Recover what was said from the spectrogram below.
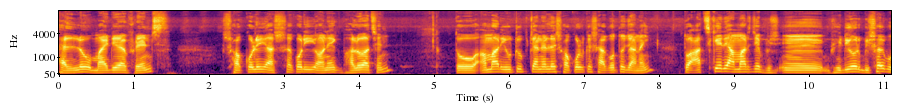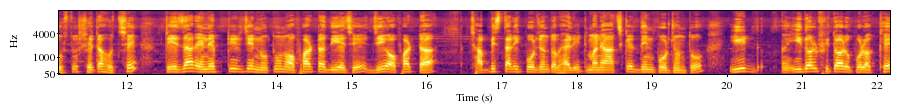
হ্যালো, মাই ডিয়ার ফ্রেন্ডস। সকলেই আশা করি অনেক ভালো আছেন। তো আমার ইউটিউব চ্যানেলে সকলকে স্বাগত জানাই। তো আজকের আমার যে ভিডিওর বিষয়বস্তু সেটা হচ্ছে ট্রেজার এনএফটির যে নতুন অফারটা দিয়েছে, যে অফারটা ছাব্বিশ তারিখ পর্যন্ত ভ্যালিড মানে আজকের দিন পর্যন্ত ঈদ ঈদ উল ফিতর উপলক্ষে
